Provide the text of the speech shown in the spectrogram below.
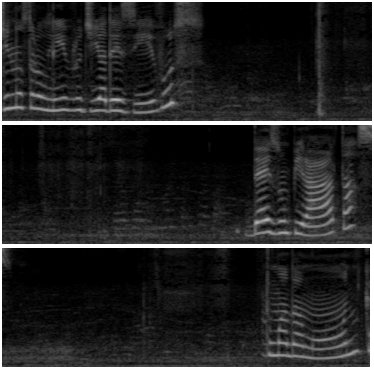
Dinossauro livro de adesivos. Dez um piratas. Turma da Mônica.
